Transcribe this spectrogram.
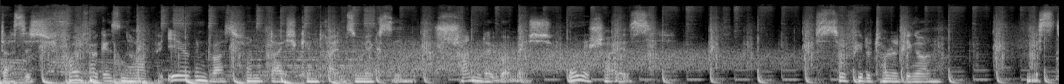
dass ich voll vergessen habe, irgendwas von Deichkind reinzumixen. Schande über mich. Ohne Scheiß. So viele tolle Dinger. Mist.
